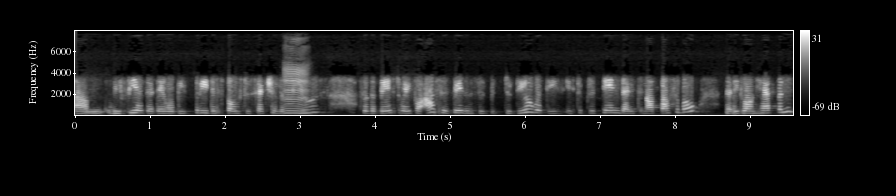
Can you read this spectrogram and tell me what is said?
Um, we fear that they will be predisposed to sexual abuse. So the best way for us as parents to, to deal with this is to pretend that it's not possible, that it won't happen,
